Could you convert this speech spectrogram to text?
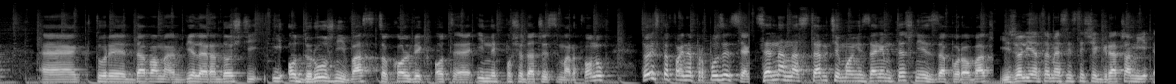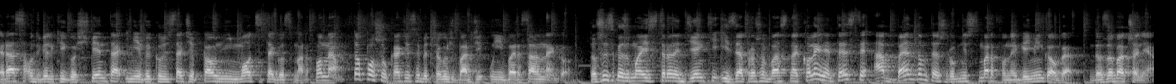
który da Wam wiele radości i odróżni Was cokolwiek od e, innych posiadaczy smartfonów, to jest to fajna propozycja. Cena na starcie moim zdaniem też nie jest zaporowa. Jeżeli natomiast jesteście graczami raz od Wielkiego Święta i nie wykorzystacie pełni mocy tego smartfona, to poszukacie sobie czegoś bardziej uniwersalnego. To wszystko z mojej strony, dzięki i zapraszam Was na kolejne testy, a będą też również smartfony gamingowe. Do zobaczenia!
